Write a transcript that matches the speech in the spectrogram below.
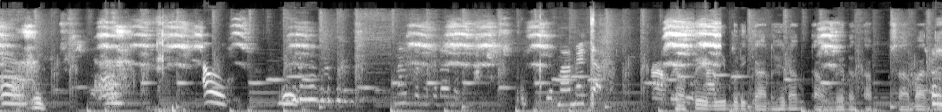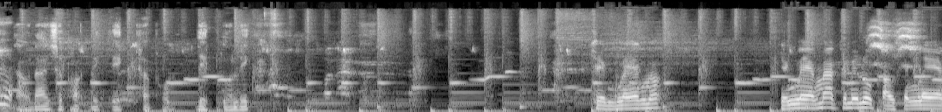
เออเอานั่งตัวนี้ก็ได้เลยเดี๋ยวมาแม่จับคาเฟ่นี้บริการให้นั่งเต่าด้วยนะครับ สามารถนั่งเต่าได้เฉพาะเด็กๆครับผมเด็กตัวเล็กแข็งแรงเนาะแข็งแรงมากใช่ไหมลูกเต่าแข็งแรง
